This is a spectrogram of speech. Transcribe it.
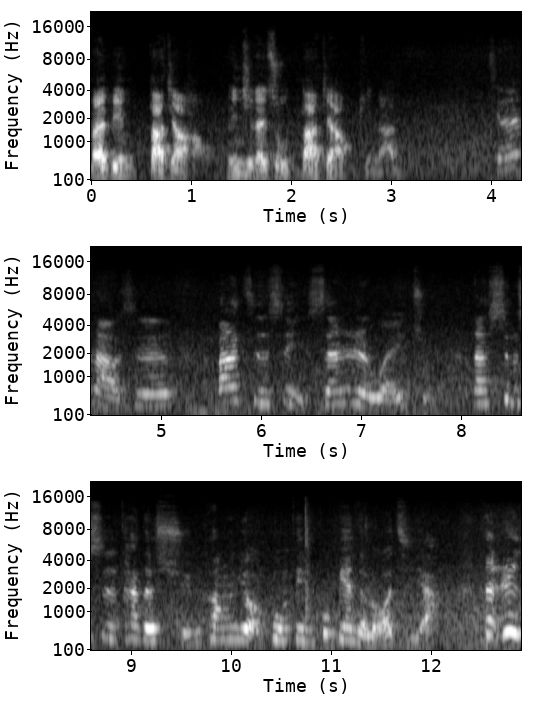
来宾大家好，林进来祝大家平安。请问老师？八字是以生日为主，那是不是它的旬空有固定不变的逻辑啊？那日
